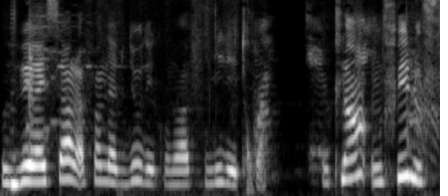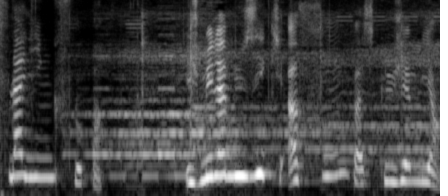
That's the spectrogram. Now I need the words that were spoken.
Vous verrez ça à la fin de la vidéo dès qu'on aura fini les trois. Donc là, on fait le Flying Flopa. Et je mets la musique à fond parce que j'aime bien.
